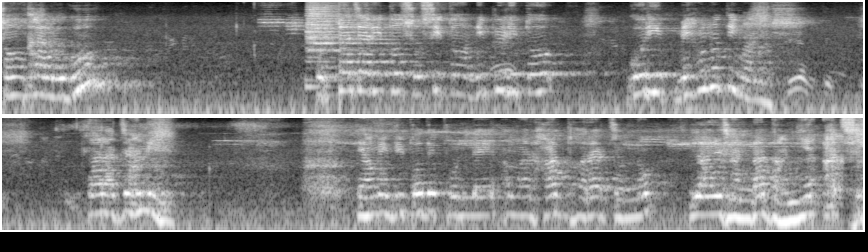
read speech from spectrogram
সংখ্যালঘু, অত্যাচারিত, শোষিত, নিপীড়িত, গরিব, মেহনতি মানুষ, তারা জানে যে আমি বিপদে পড়লে আমার হাত ধরার জন্য লাল ঝান্ডা দাঁড়িয়ে আছে।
